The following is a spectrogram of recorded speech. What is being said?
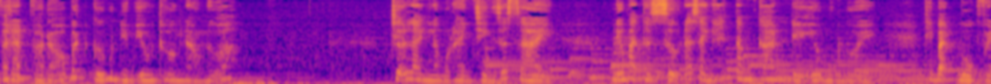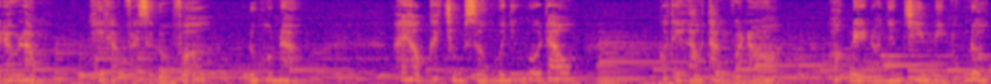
và đặt vào đó bất cứ một niềm yêu thương nào nữa. Chữa lành là một hành trình rất dài. Nếu bạn thật sự đã dành hết tâm can để yêu một người, thì bạn buộc phải đau lòng khi gặp phải sự đổ vỡ, đúng không nào? Hãy học cách chung sống với những nỗi đau, có thể lao thẳng vào nó hoặc để nó nhấn chìm mình cũng được.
